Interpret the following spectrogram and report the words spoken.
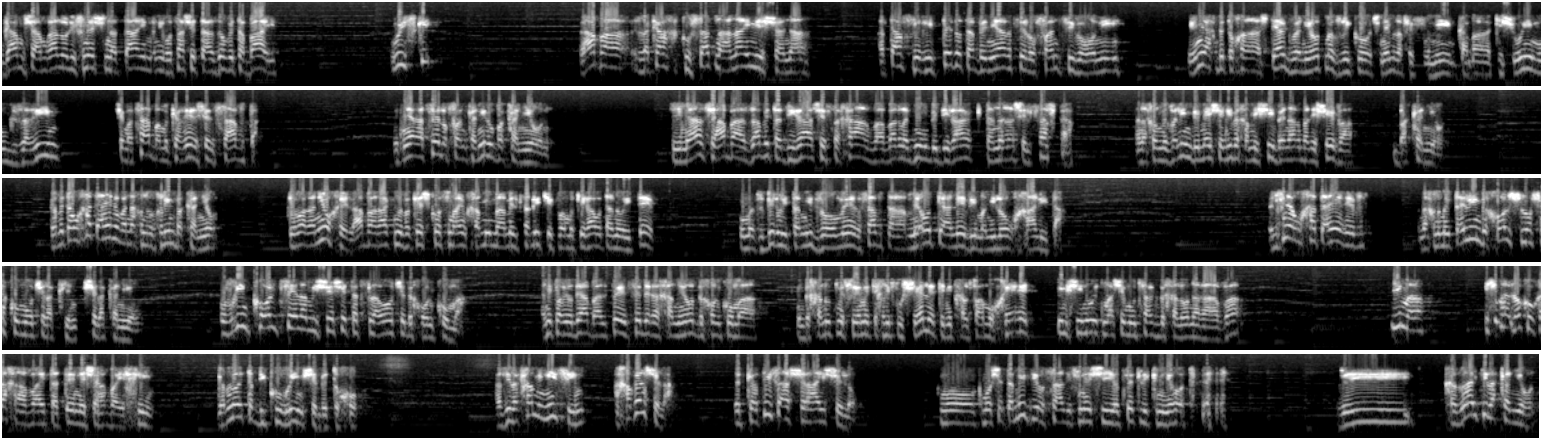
גם שאמרה לו לפני שנתיים, אני רוצה שתעזוב את הבית, הוא הסכים. ואבא לקח קופסת נעליים ישנה, עטף וריפד אותה בנייר צלופן צבעוני, והניח בתוכה שתי עגבניות מבריקות, שני מלפפונים, כמה קישואים וגזרים שמצא במקרר של סבתא. את נייר הצלופן קנינו בקניון. כי מאז שאבא עזב את הדירה ששכר ועבר לגור בדירה קטנה של סבתא, אנחנו מבלים בימי שני וחמישי בין ארבע לשבע בקניון. גם את ארוחת הערב אנחנו אוכלים בקניון. כלומר, אני אוכל, אבא רק מבקש כוס מים חמים מהמלצרית שכבר מכירה אותנו היטב. הוא מסביר לי תמיד ואומר, סבתא, מאוד תיעלב אם אני לא אוכל איתה. ולפני ארוחת הערב, אנחנו מטיילים בכל שלוש הקומות של, הק... של הקניון. עוברים כל צלע מששת הצלעות שבכל קומה. אני כבר יודע בעל פה את סדר החנויות בכל קומה. אם בחנות מסוימת החליפו שלט, אם התחלפה מוכרת, אם שינו את מה שמוצג בחלון הראווה. אמא, אמא לא כל כך אהבה את הטנא שאבא הכין, גם לא את הביקורים שבתוכו. אז היא לקחה מניסים, החבר שלה, את כרטיס האשראי שלו, כמו, כמו שתמיד היא עושה לפני שהיא יוצאת לקניות. והיא חזרה איתי לקניון,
